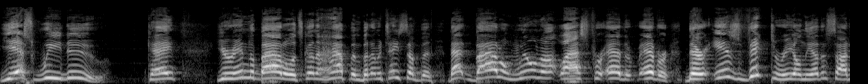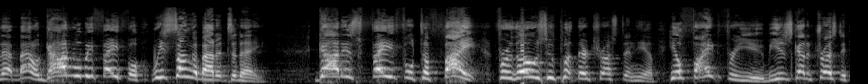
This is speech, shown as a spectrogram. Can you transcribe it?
Yes, we do. Okay? You're in the battle, it's going to happen. But let me tell you something that battle will not last forever. Ever. There is victory on the other side of that battle. God will be faithful. We sung about it today. God is faithful to fight for those who put their trust in Him. He'll fight for you, but you just got to trust Him.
